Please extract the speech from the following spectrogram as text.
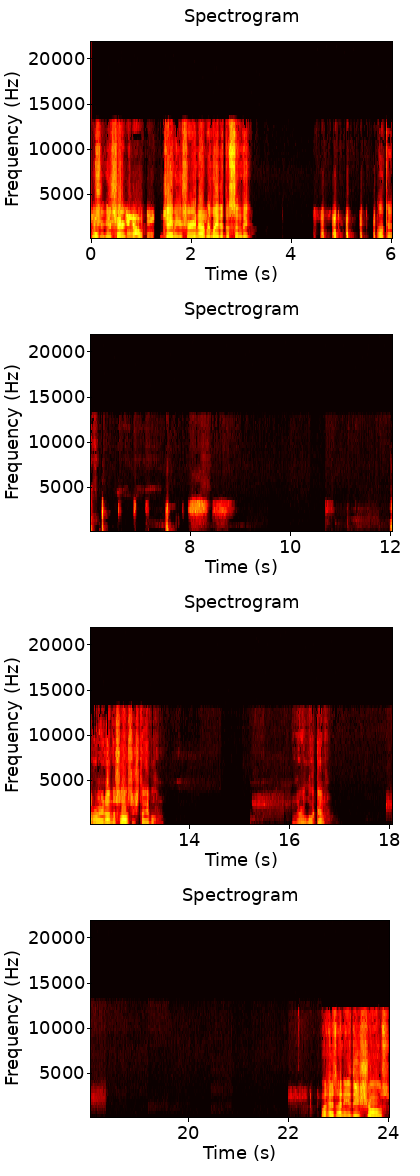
You sure, you sure, to know, Jake. Jamie? You sure you're not related to Cindy? Okay. All right, on the sausage table. And They're looking. But has any of these shows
